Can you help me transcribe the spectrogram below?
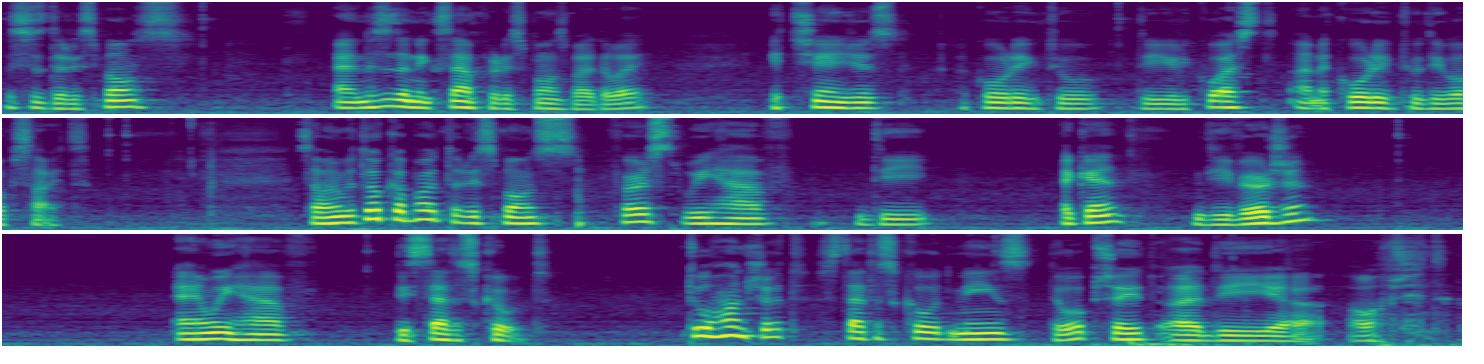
This is the response and this is an example response by the way. It changes according to the request and according to the website. So when we talk about the response first we have the again the version and we have the status code. 200 status code means the website uh, the uh,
